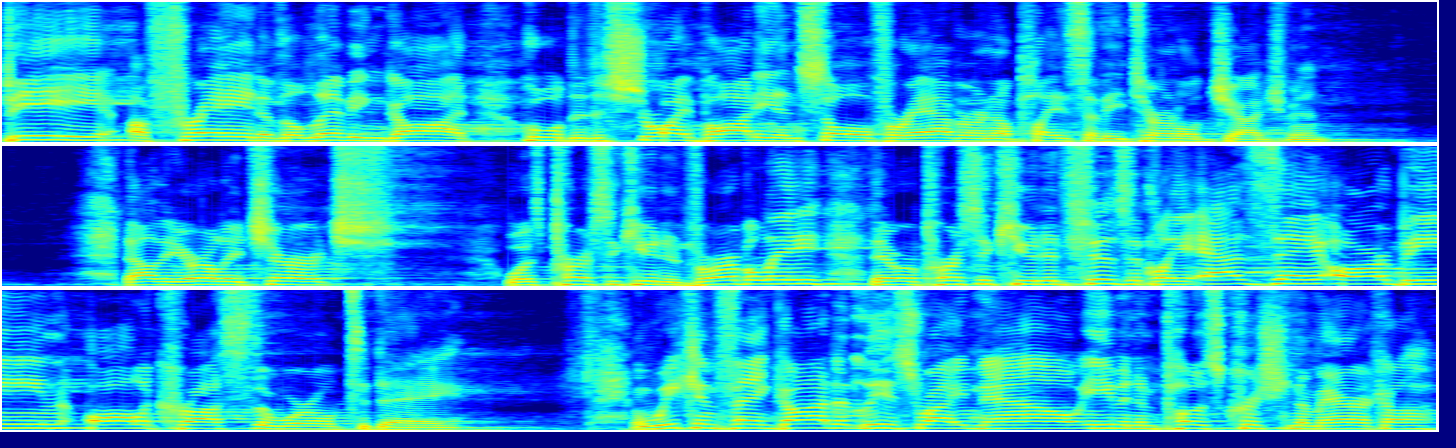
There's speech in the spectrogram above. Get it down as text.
Be afraid of the living God who will destroy body and soul forever in a place of eternal judgment. Now, the early church was persecuted verbally, they were persecuted physically, as they are being all across the world today. And we can thank God, at least right now, even in post Christian America,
